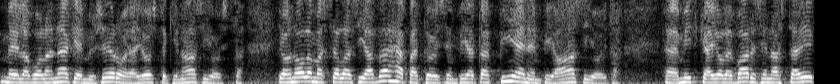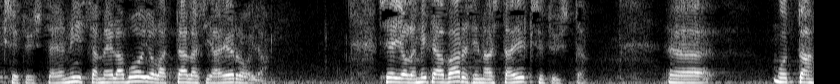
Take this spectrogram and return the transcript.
meillä voi olla näkemyseroja joistakin asioista. Ja on olemassa sellaisia vähäpätöisempiä tai pienempiä asioita, mitkä ei ole varsinaista eksytystä, ja niissä meillä voi olla tällaisia eroja. Se ei ole mitään varsinaista eksytystä. Mutta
